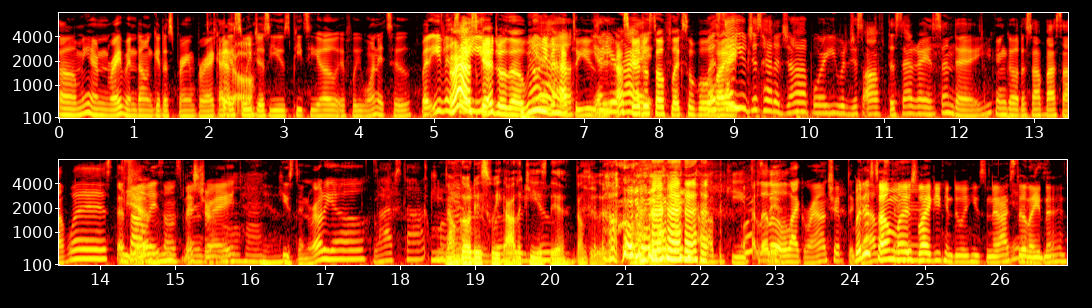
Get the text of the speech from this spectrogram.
So me and Raven don't get a spring break. I At guess we just use PTO if we wanted to. But even Or say our you- schedule though, we don't even have to use Yeah, it. you're Our schedule's so flexible. But like say you just had a job where you were just off the Saturday and Sunday, you can go to South by Southwest. That's Yeah. always on Mhm. spring That's true. break. Mm-hmm. Yeah. Houston Rodeo. Livestock. Come on. Don't go this week. All the Rodeo. kids there. Don't do it. All the kids. Or a there. little like round trip to But it's so much like you can do in Houston that I still ain't done.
